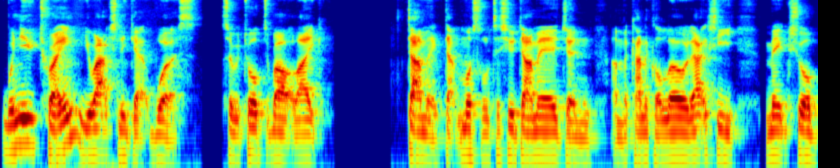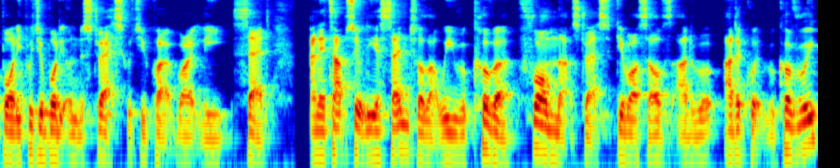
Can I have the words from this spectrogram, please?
When you train, you actually get worse. So we talked about like damage, that muscle tissue damage and, and mechanical load. Actually makes your body put your body under stress, which you quite rightly said. And it's absolutely essential that we recover from that stress, give ourselves ad- adequate recovery,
